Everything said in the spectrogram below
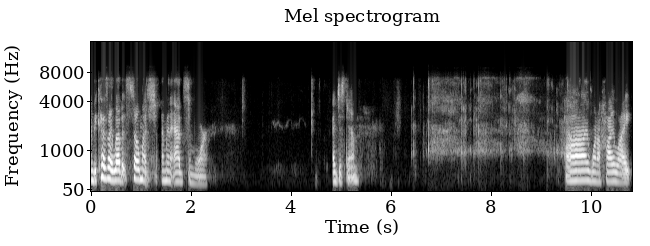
And because I love it so much, I'm going to add some more. I just am. I want to highlight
